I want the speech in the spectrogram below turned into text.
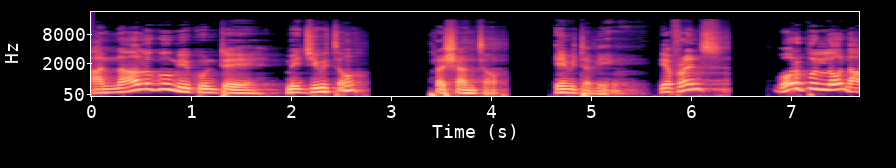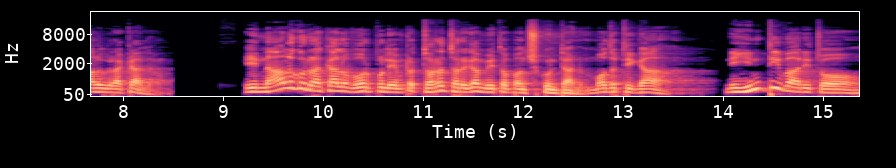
ఆ నాలుగు మీకుంటే మీ జీవితం ప్రశాంతం. ఏమిటవి? ఏ ఫ్రెండ్స్ ఓర్పుల్లో నాలుగు రకాలు. ఈ నాలుగు రకాల ఓర్పులు ఏమిటో త్వర త్వరగా మీతో పంచుకుంటాను. మొదటిగా నీ ఇంటి వారితో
